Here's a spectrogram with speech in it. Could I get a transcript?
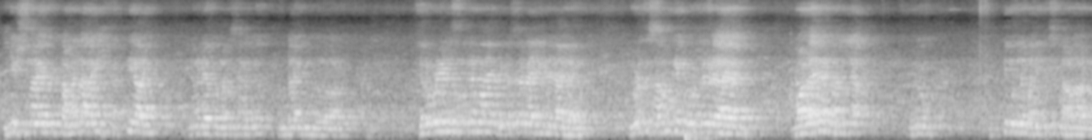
കുഞ്ഞീഷ്ണനായ ഒരു തണലായി ശക്തിയായി ഞങ്ങളുടെയൊക്കെ മനസ്സിനകത്ത് ഉണ്ടായിരുന്നു എന്നുള്ളതാണ്. ചെറുപുഴയുടെ സമഗ്രമായ വികസന കാര്യങ്ങളിലായാലും ഇവിടുത്തെ സാമൂഹ്യ പ്രവർത്തനങ്ങളിലായാലും വളരെ നല്ല ഒരു വ്യക്തിമുദ്ര പതിപ്പിച്ചിട്ടുള്ള ആളാണ്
